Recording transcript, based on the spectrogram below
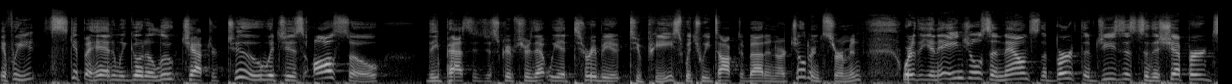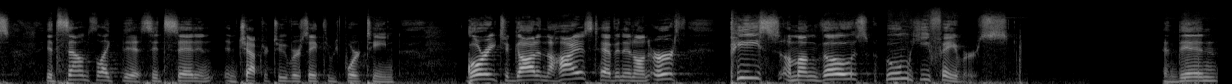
if we skip ahead and we go to Luke chapter 2, which is also the passage of scripture that we attribute to peace, which we talked about in our children's sermon, where the angels announce the birth of Jesus to the shepherds. It sounds like this. It's said in, in chapter 2, verse 8 through 14 Glory to God in the highest heaven and on earth, peace among those whom he favors. And then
